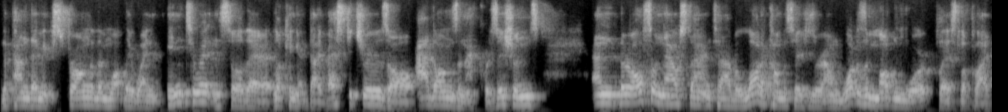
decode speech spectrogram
the pandemic stronger than what they went into it. And so they're looking at divestitures or add ons and acquisitions. And they're also now starting to have a lot of conversations around what does a modern workplace look like?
